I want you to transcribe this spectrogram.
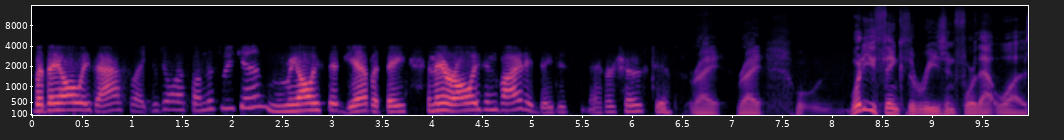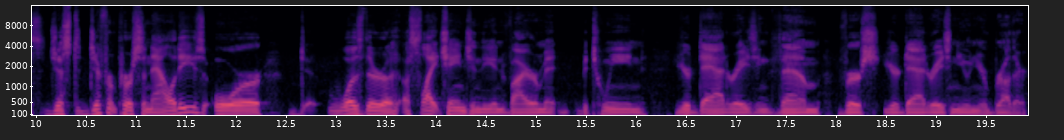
but they always ask like, "Did you all have fun this weekend?" And we always said, "Yeah," but they and they were always invited. They just never chose to. Right. Right. What do you think the reason for that was? Just different personalities, or was there a, a slight change in the environment between your dad raising them versus your dad raising you and your brother?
